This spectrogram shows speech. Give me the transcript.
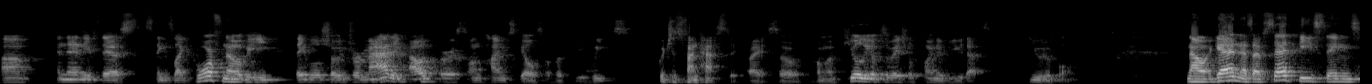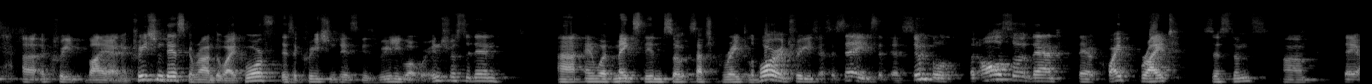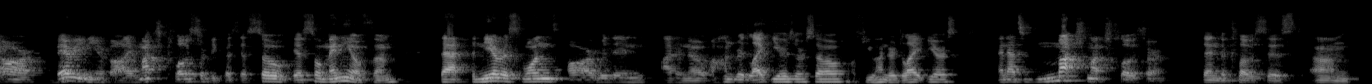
Um, and then if there's things like dwarf novae, they will show dramatic outbursts on timescales of a few weeks, which is fantastic, right? So from a purely observational point of view, that's beautiful. Now, again, as I've said, these things uh, accrete via an accretion disk around the white dwarf. This accretion disk is really what we're interested in. Uh, and what makes them so such great laboratories, as I say, is that they're simple, but also that they're quite bright systems. Um, they are very nearby, much closer because there's so there's so many of them that the nearest ones are within I don't know 100 light years or so, a few hundred light years, and that's much much closer than the closest, um,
